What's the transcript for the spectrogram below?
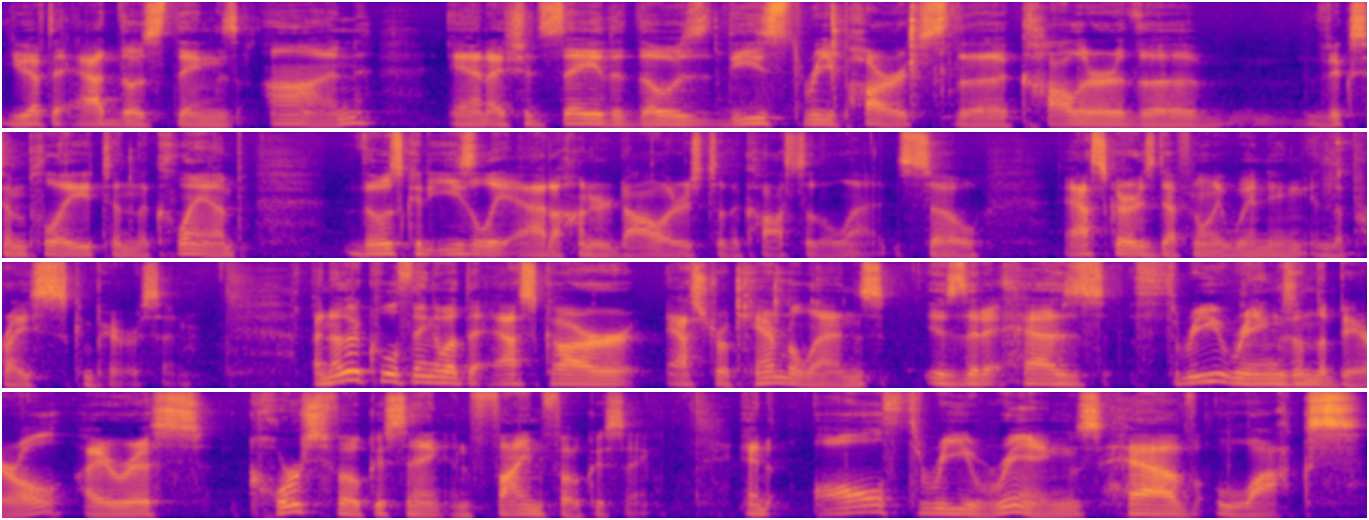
you have to add those things on. And I should say that those these three parts, the collar, the Vixen plate, and the clamp, those could easily add $100 to the cost of the lens. So Askar is definitely winning in the price comparison. Another cool thing about the Askar Astro camera lens is that it has three rings on the barrel, iris, coarse focusing, and fine focusing. And all three rings have locks.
